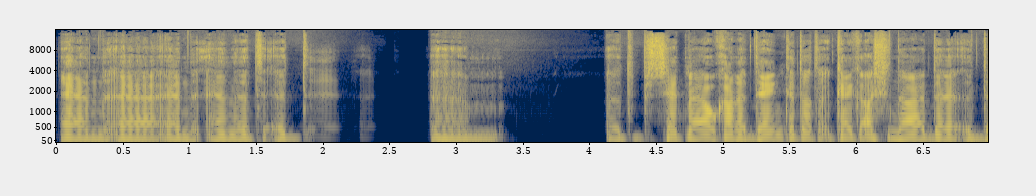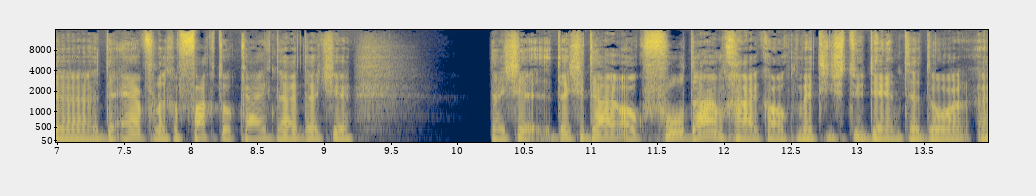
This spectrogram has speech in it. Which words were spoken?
En, eh, en, en het, het, ehm, het zet mij ook aan het denken dat. Kijk, als je naar de, de, de erfelijke factor kijkt, naar dat je. Dat je, dat je daar ook voelt. Daarom ga ik ook met die studenten door. eh,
